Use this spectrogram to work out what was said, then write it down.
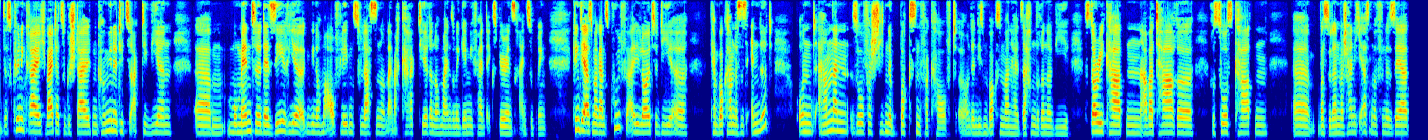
das Königreich weiter zu gestalten, Community zu aktivieren, ähm, Momente der Serie irgendwie nochmal aufleben zu lassen und einfach Charaktere nochmal in so eine Gamified Experience reinzubringen. Klingt ja erstmal ganz cool für all die Leute, die äh, keinen Bock haben, dass es endet und haben dann so verschiedene Boxen verkauft. Äh, und in diesen Boxen waren halt Sachen drin wie Storykarten, Avatare, Ressourcekarten, äh, was du dann wahrscheinlich erstmal für eine sehr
